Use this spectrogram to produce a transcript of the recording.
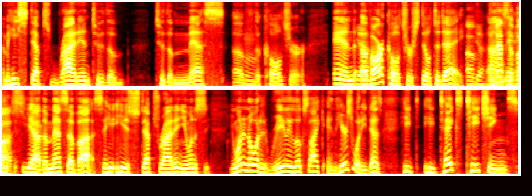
I mean, he steps right into the to the mess of the culture and Yeah. of our culture still today. Of Yeah. the mess Um, of and- us. Yeah, the mess of us. He, he just steps right in. You want to see? You want to know what it really looks like? And here's what he does. He he takes teachings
